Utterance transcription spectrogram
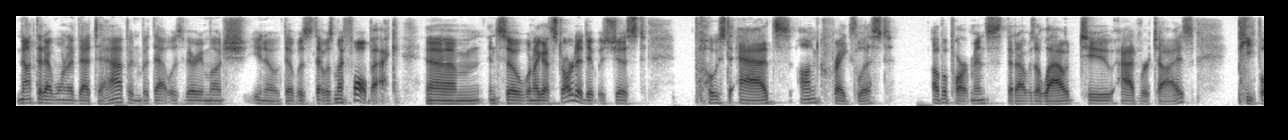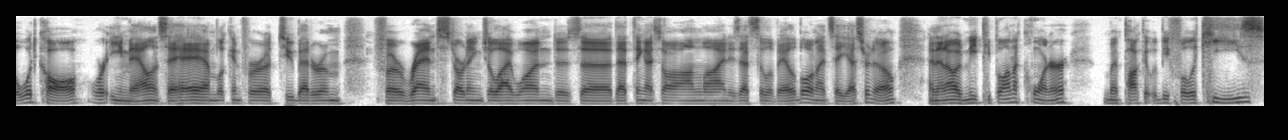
not that I wanted that to happen, but that was very much, you know, that was that was my fallback. Um, and so when I got started, it was just post ads on Craigslist of apartments that I was allowed to advertise people would call or email and say, "Hey, I'm looking for a two bedroom for rent starting July one. Does uh, that thing I saw online is that still available?" And I'd say yes or no, and then I would meet people on a corner. My pocket would be full of keys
